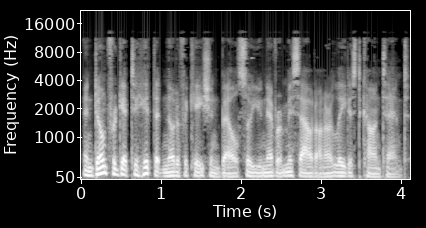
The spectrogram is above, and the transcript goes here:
and don't forget to hit that notification bell so you never miss out on our latest content.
